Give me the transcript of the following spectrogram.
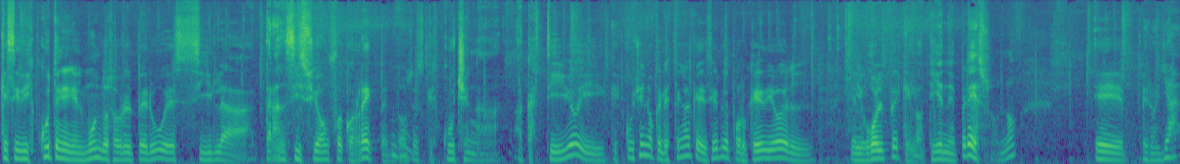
que se discuten en el mundo sobre el Perú es si la transición fue correcta. Entonces, que escuchen a, a Castillo y que escuchen lo que les tenga que decir de por qué dio el, el golpe que lo tiene preso, ¿no? Eh, pero ya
